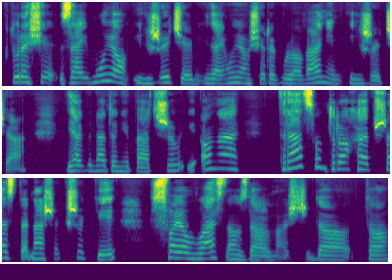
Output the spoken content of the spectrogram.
które się zajmują ich życiem i zajmują się regulowaniem ich życia, jakby na to nie patrzył, i one tracą trochę przez te nasze krzyki swoją własną zdolność do, do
